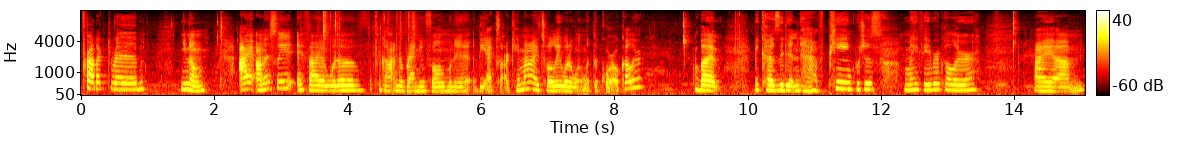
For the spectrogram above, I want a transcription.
product red. You know, I honestly, if I would have gotten a brand new phone when it, the XR came out, I totally would have went with the coral color. But because they didn't have pink, which is my favorite color, I um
